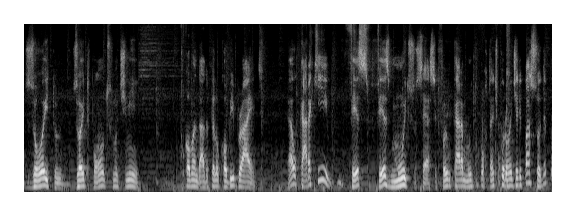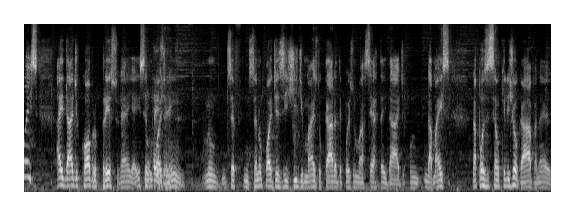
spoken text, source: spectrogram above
18, 18 pontos no time comandado pelo Kobe Bryant. É o cara que fez, fez muito sucesso e foi um cara muito importante por onde ele passou. Depois a idade cobra o preço, né? E aí você não, não pode jeito. nem. Não, você, você não pode exigir demais do cara depois de uma certa idade, com, ainda mais na posição que ele jogava, né?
